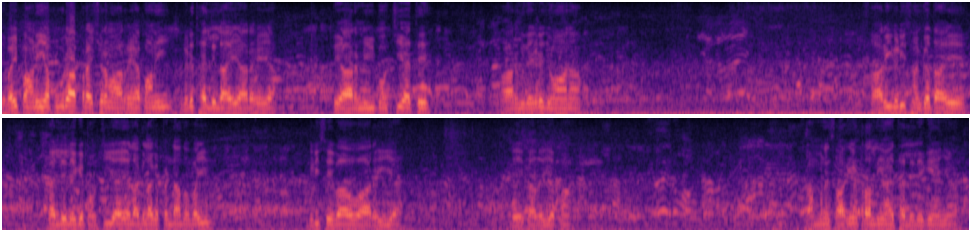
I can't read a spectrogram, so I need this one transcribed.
ਤੇ ਬਾਈ ਪਾਣੀ ਆ, ਪੂਰਾ ਪ੍ਰੈਸ਼ਰ ਮਾਰ ਰਿਹਾ ਪਾਣੀ, ਜਿਹੜੇ ਥੈਲੇ ਲਾਏ ਜਾ ਰਹੇ ਆ। ਤੇ ਆਰਮੀ ਵੀ ਪਹੁੰਚੀ ਆ ਇੱਥੇ। ਆਰਮੀ ਦੇ ਜਿਹੜੇ ਜਵਾਨ ਆ। ਸਾਰੀ ਜਿਹੜੀ ਸੰਗਤ ਆ ਇਹ ਥੈਲੇ ਲੈ ਕੇ ਪਹੁੰਚੀ ਆ, ਇਹ ਅਲੱਗ-ਅਲੱਗ ਪਿੰਡਾਂ ਤੋਂ ਬਾਈ। ਜਿਹੜੀ ਸੇਵਾ ਉਹ ਆ ਰਹੀ ਆ। ਦੇਖ ਸਕਦੇ ਜੀ ਆਪਾਂ। ਸਾਹਮਣੇ ਸਾਰੀਆਂ ਟਰਾਲੀਆਂ ਇਹ ਥੈਲੇ ਲੈ ਕੇ ਆਈਆਂ।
